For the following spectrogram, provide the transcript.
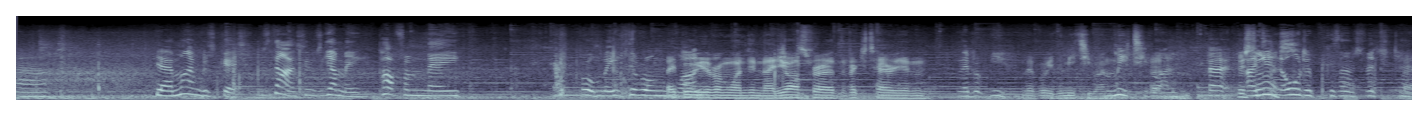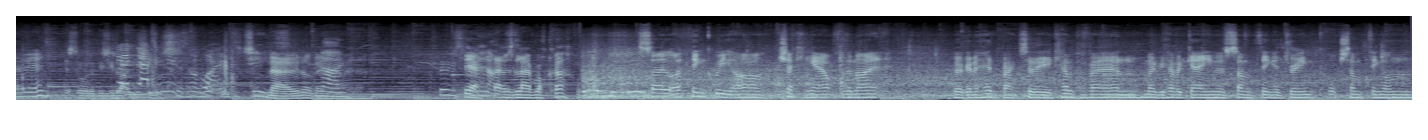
Uh, yeah, mine was good. It was nice. It was yummy. Apart from they brought me the wrong They one. They brought you the wrong one, didn't they? You asked for uh, the vegetarian, they brought you they brought you the meaty one. meaty But one. But It's I still didn't nice. order because I was vegetarian. Just order because you Go like down cheese. Because I wanted the cheese. No, we're not going No. anywhere. Yeah, that was La Rocca. So I think we are checking out for the night. We're going to head back to the camper van, maybe have a game of something, a drink, watch something on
